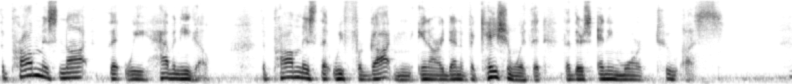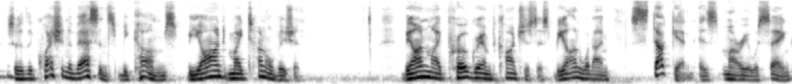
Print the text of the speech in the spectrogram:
The problem is not that we have an ego. The problem is that we've forgotten in our identification with it that there's any more to us. So the question of essence becomes beyond my tunnel vision, beyond my programmed consciousness, beyond what I'm stuck in, as Mario was saying.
